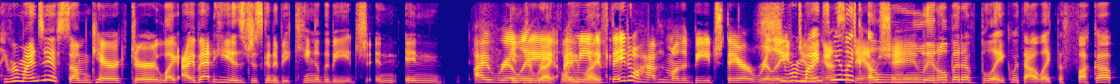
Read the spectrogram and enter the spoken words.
He reminds me of some character. Like, I bet he is just going to be king of the beach. In in I really, I mean, like- if they don't have him on the beach, they are really he reminds me like a a little bit of Blake without like the fuck up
